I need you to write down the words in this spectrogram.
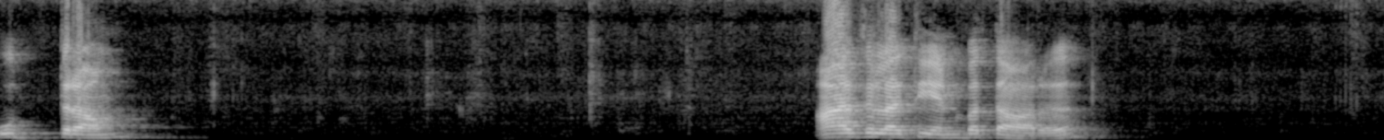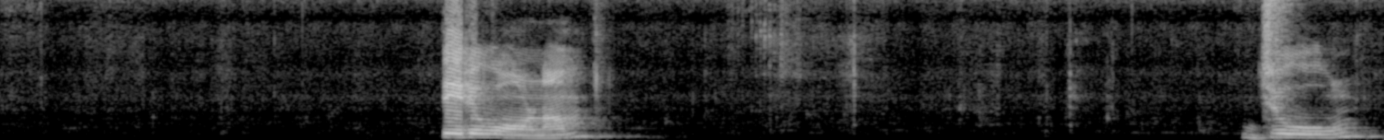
Uthram ആയിരത്തി തൊള്ളായിരത്തി എൺപത്തി ആറ് തിരുവോണം. ജൂൺ.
